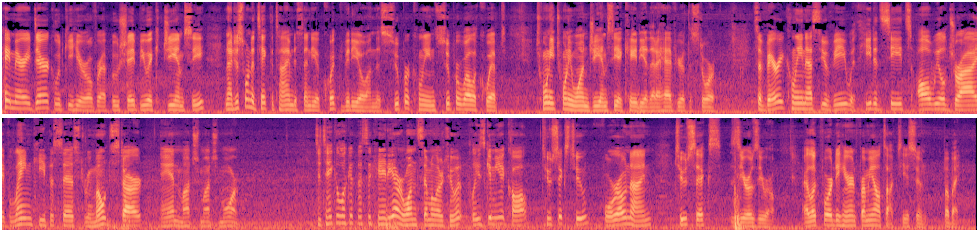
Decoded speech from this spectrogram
Hey Mary, Derek Luetke here over at Boucher Buick GMC, and I just want to take the time to send you a quick video on this super clean, super well equipped 2021 GMC Acadia that I have here at the store. It's a very clean SUV with heated seats, all-wheel drive, lane keep assist, remote start, and much, much more. To take a look at this Acadia or one similar to it, please give me a call, 262-409-2600. I look forward to hearing from you. I'll talk to you soon. Bye-bye.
